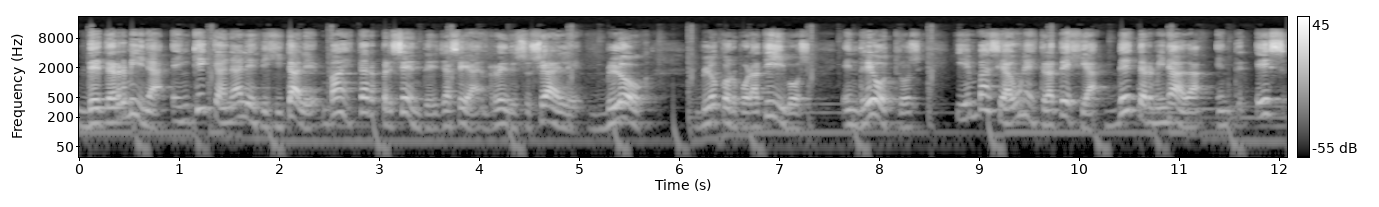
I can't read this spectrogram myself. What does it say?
Determina en qué canales digitales va a estar presente, ya sea en redes sociales, blog, blog corporativos, entre otros, y en base a una estrategia determinada es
